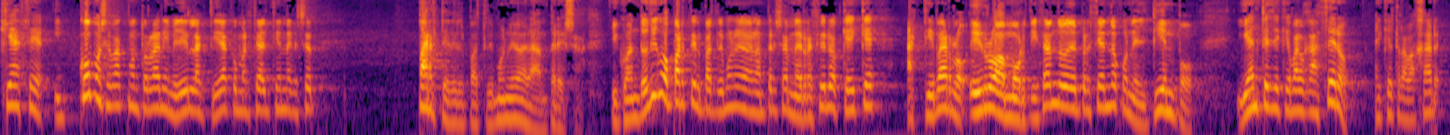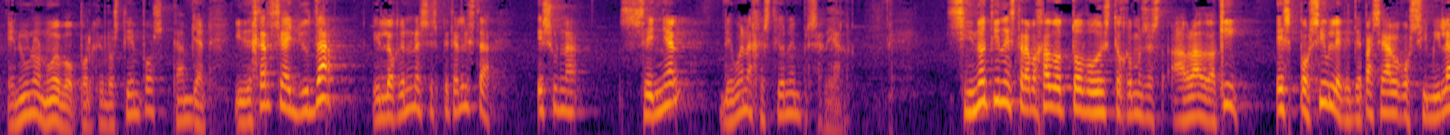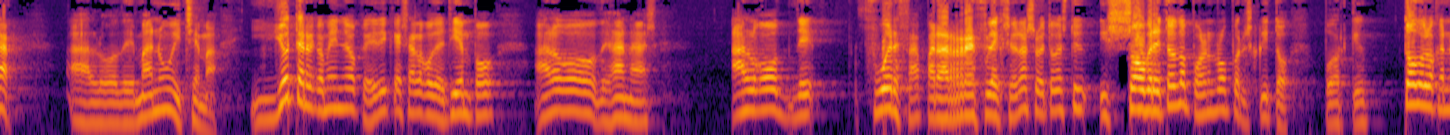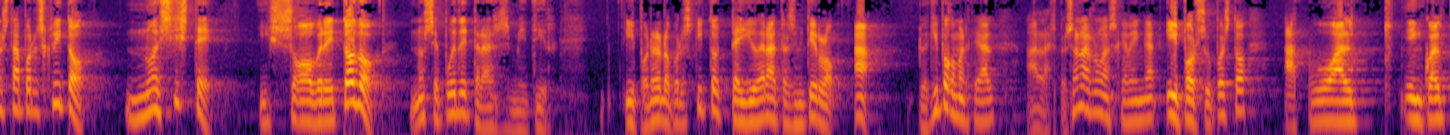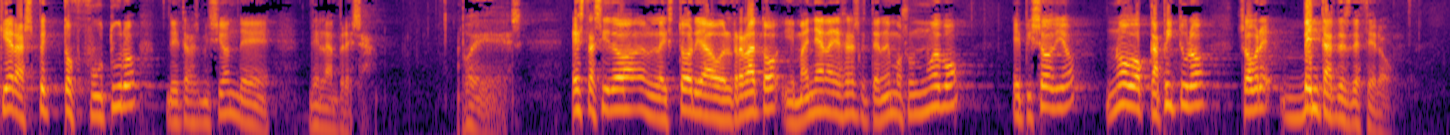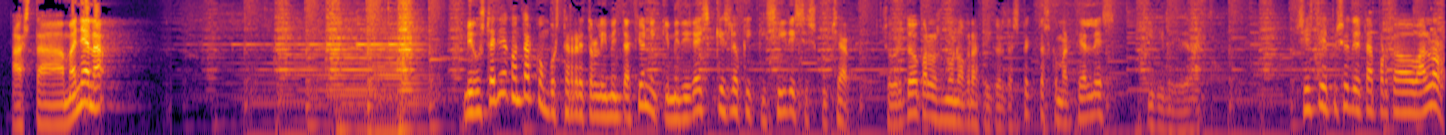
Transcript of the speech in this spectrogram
qué hacer y cómo se va a controlar y medir la actividad comercial tiene que ser parte del patrimonio de la empresa. Y cuando digo parte del patrimonio de la empresa me refiero a que hay que activarlo, irlo amortizando, depreciando con el tiempo. Y antes de que valga cero, hay que trabajar en uno nuevo, porque los tiempos cambian. Y dejarse ayudar en lo que no es especialista es una señal de buena gestión empresarial. Si no tienes trabajado todo esto que hemos hablado aquí, es posible que te pase algo similar a lo de Manu y Chema. Yo te recomiendo que dediques algo de tiempo, algo de ganas, algo de fuerza para reflexionar sobre todo esto y, sobre todo ponerlo por escrito, porque todo lo que no está por escrito no existe y sobre todo no se puede transmitir. Y ponerlo por escrito te ayudará a transmitirlo a tu equipo comercial, a las personas nuevas que vengan y por supuesto a cual, en cualquier aspecto futuro de transmisión de, de la empresa. Pues esta ha sido la historia o el relato y mañana ya sabes que tenemos un nuevo episodio, nuevo capítulo sobre ventas desde cero. Hasta mañana. Me gustaría contar con vuestra retroalimentación y que me digáis qué es lo que quisierais escuchar, sobre todo para los monográficos de aspectos comerciales y de liderazgo. Si este episodio te ha aportado valor,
